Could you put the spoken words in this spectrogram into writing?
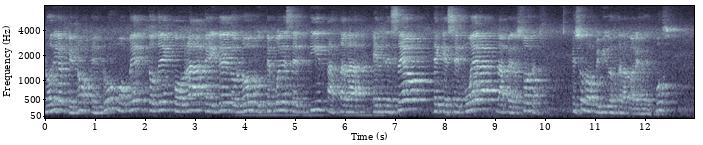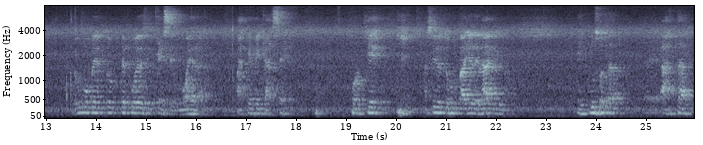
no digan que no, en un momento de coraje y de dolor usted puede sentir hasta el deseo de que se muera la persona. Eso lo ha vivido hasta la pareja de esposo. En un momento usted puede decir que se muera. ¿Para qué me casé? ¿Por qué? Ha sido esto un valle de lágrimas. Incluso hasta, eh, hasta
